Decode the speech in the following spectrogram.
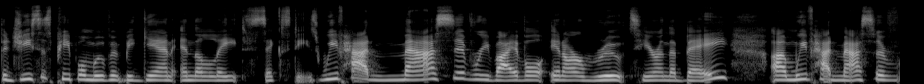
the Jesus People movement began in the late 60s. We've had massive revival in our roots here in the Bay. Um, we've had massive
